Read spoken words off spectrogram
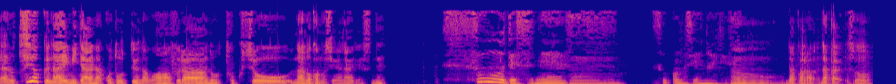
あの強くないみたいなことっていうのはワンフラの特徴なのかもしれないですね。そうですね。うん。そうかもしれないです。うん。だから、なんか、その、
